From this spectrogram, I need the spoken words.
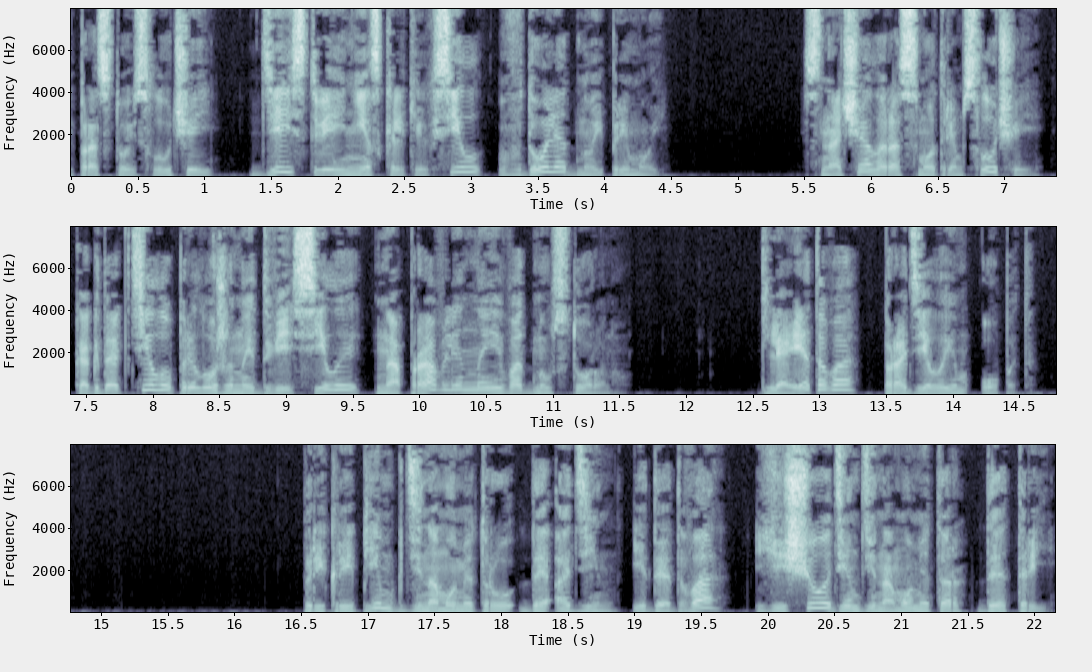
простой случай – действие нескольких сил вдоль одной прямой. Сначала рассмотрим случай, когда к телу приложены две силы, направленные в одну сторону. Для этого проделаем опыт. Прикрепим к динамометру D1 и D2 еще один динамометр D3.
